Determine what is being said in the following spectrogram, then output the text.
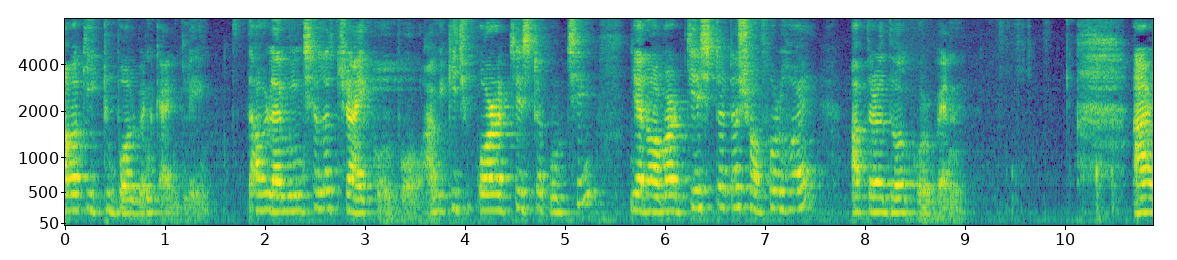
আমাকে একটু বলবেন কাইন্ডলি তাহলে আমি ইনশাল্লাহ ট্রাই করব। আমি কিছু করার চেষ্টা করছি যেন আমার চেষ্টাটা সফল হয়। আপনারা দোয়া করবেন। আর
